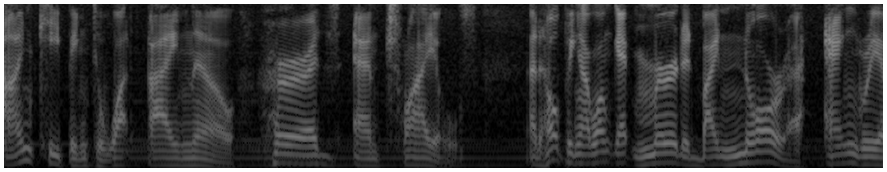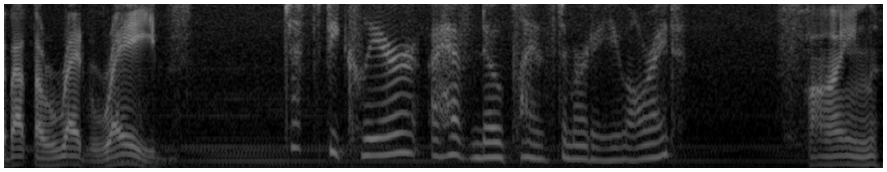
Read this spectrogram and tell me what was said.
I'm keeping to what I know herds and trials, and hoping I won't get murdered by Nora, angry about the Red Raids. Just to be clear, I have no plans to murder you, all right? Fine,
